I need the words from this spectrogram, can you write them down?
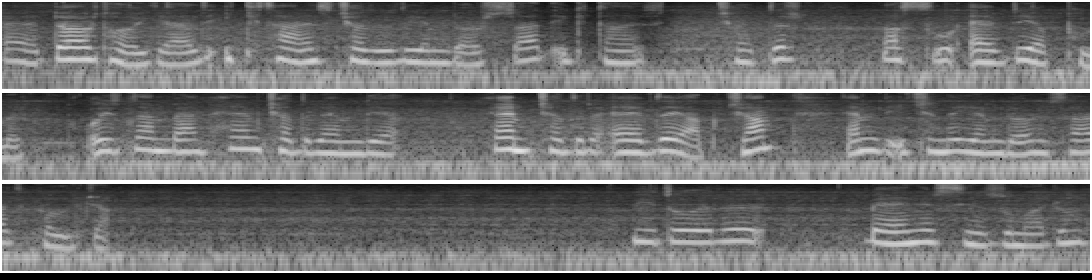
e, 4 oy geldi. 2 tanesi çadırda 24 saat, 2 tanesi çadır nasıl evde yapılır. O yüzden ben hem çadır hem de hem çadırı evde yapacağım hem de içinde 24 saat kalacağım. Videoları beğenirsiniz umarım.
